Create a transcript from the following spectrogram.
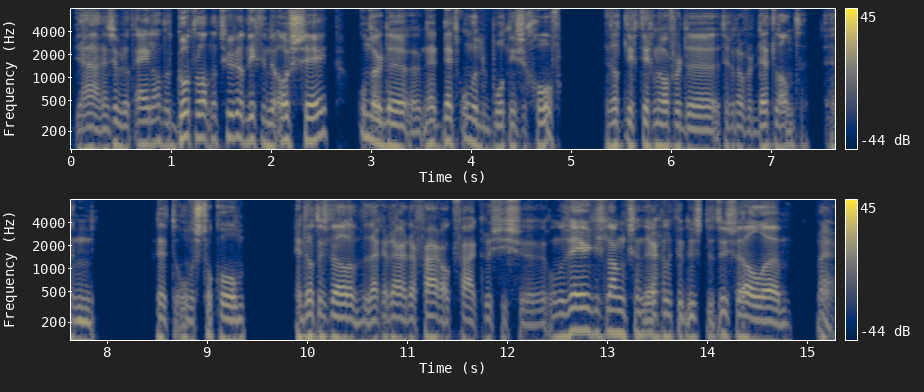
ja, dan hebben we dat eiland, het Gotland natuurlijk, dat ligt in de Oostzee, onder de, net, net onder de Botnische Golf. En dat ligt tegenover, de, tegenover Letland en net onder Stockholm. En dat is wel, daar, daar, daar varen ook vaak Russische onderzeeërtjes langs en dergelijke. Dus dat is wel, uh, nou ja,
